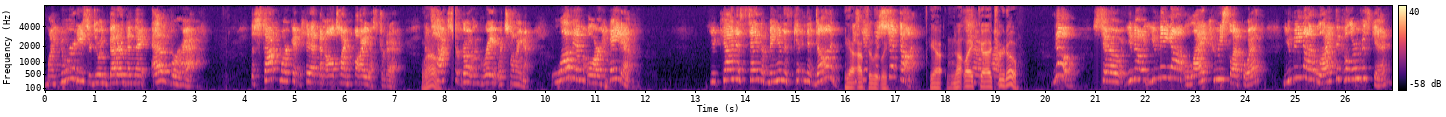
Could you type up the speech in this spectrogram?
Minorities are doing better than they ever have. The stock market hit an all time high yesterday. The Wow. talks are going great with China. Love him or hate him. You gotta say the man is getting it done. Yeah, He's absolutely. Getting the shit done. Yeah, not like So, uh, uh, Trudeau. No. So, you know, you may not like who he slept with. You may not like the color of his skin.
